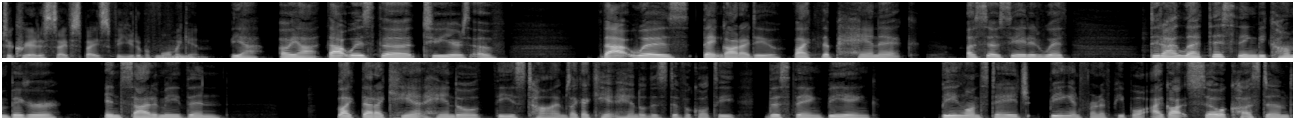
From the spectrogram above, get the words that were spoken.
to create a safe space for you to perform Mhm. again. Yeah. Oh, yeah. That was the two years of, that was, thank God I do. Like the panic associated with, did I let this thing become bigger inside of me than, like that I can't handle these times? Like I can't handle this difficulty, this thing being, being on stage, being in front of people. I got so accustomed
